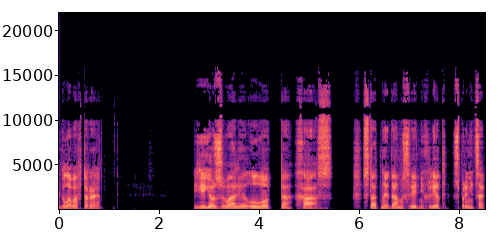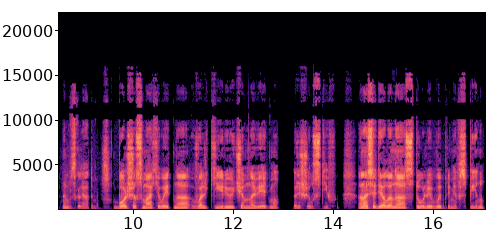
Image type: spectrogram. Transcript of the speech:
Глава вторая. Ее звали Лотта Хаас. Статная дама средних лет с проницательным взглядом. Больше смахивает на валькирию, чем на ведьму, — решил Стив. Она сидела на стуле, выпрямив спину,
